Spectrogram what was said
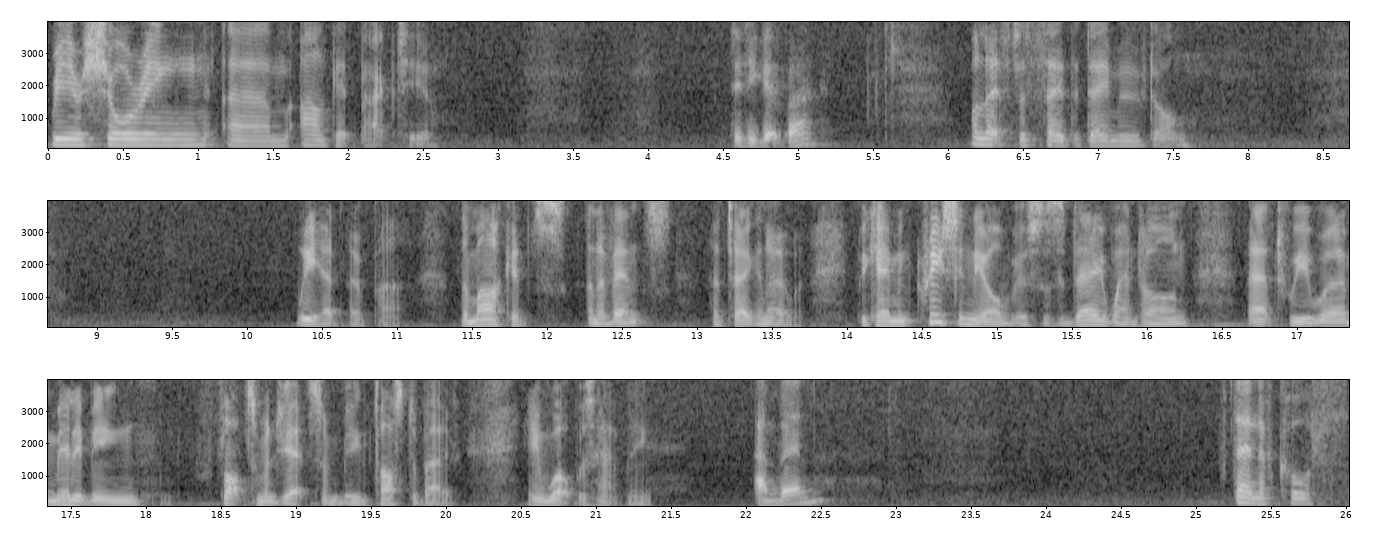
Reassuring, um, I'll get back to you. Did he get back? Well, let's just say the day moved on. We had no power. The markets and events had taken over. It became increasingly obvious as the day went on that we were merely being flotsam and jetsam, being tossed about in what was happening. And then? Then, of course,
